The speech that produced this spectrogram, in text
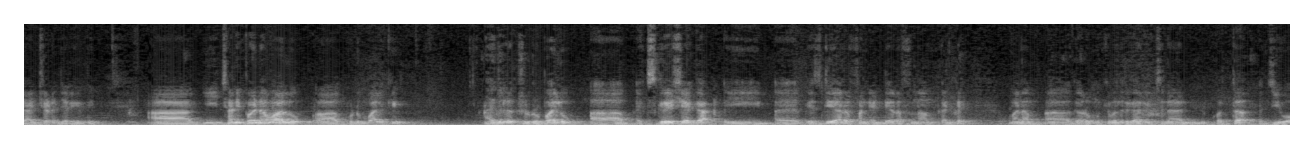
జాయిన్ చేయడం జరిగింది. ఈ చనిపోయిన వాళ్ళు కుటుంబాలకి ఐదు లక్షల రూపాయలు ఎక్స్గ్రేషియాగా ఈ ఎస్డిఆర్ఎఫ్ అండ్ ఎన్డీఆర్ఎఫ్ నామ్ కంటే మన గౌరవ ముఖ్యమంత్రి గారు ఇచ్చిన కొత్త జీవో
